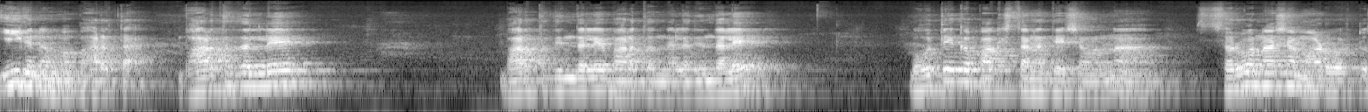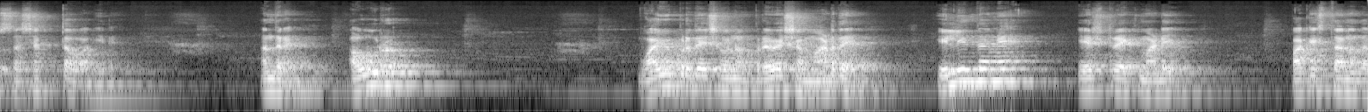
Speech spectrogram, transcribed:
ಈಗ ನಮ್ಮ ಭಾರತ, ಭಾರತದಲ್ಲೇ, ಭಾರತದಿಂದಲೇ, ಭಾರತದ ನೆಲದಿಂದಲೇ ಬಹುತೇಕ ಪಾಕಿಸ್ತಾನ ದೇಶವನ್ನು ಸರ್ವನಾಶ ಮಾಡುವಷ್ಟು ಸಶಕ್ತವಾಗಿದೆ. ಅಂದರೆ ಅವರು ವಾಯು ಪ್ರದೇಶವನ್ನು ಪ್ರವೇಶ ಮಾಡದೆ ಇಲ್ಲಿಂದನೇ ಏರ್ ಸ್ಟ್ರೈಕ್ ಮಾಡಿ ಪಾಕಿಸ್ತಾನದ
